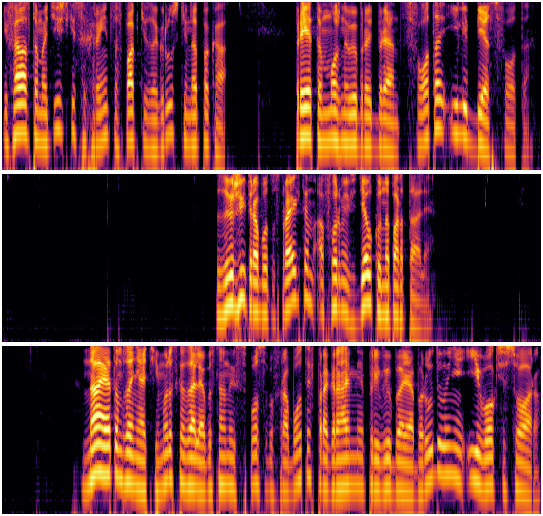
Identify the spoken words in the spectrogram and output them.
и файл автоматически сохранится в папке загрузки на ПК. При этом можно выбрать вариант с фото или без фото. Завершить работу с проектом, оформив сделку на портале. На этом занятии мы рассказали об основных способах работы в программе при выборе оборудования и его аксессуаров,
